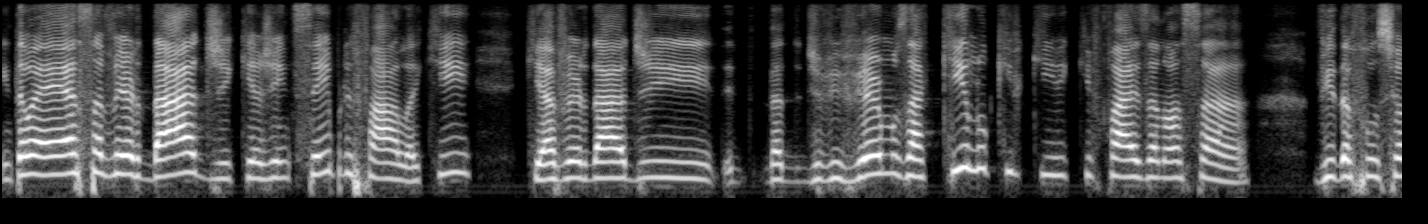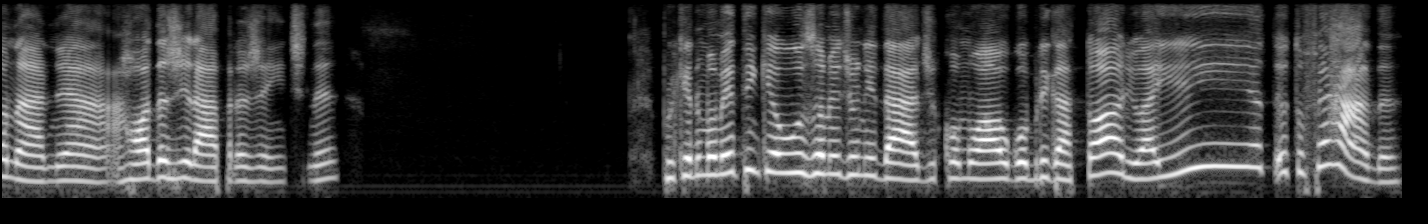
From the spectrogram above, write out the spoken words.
Então, é essa verdade que a gente sempre fala aqui, que é a verdade de vivermos aquilo que, que, que faz a nossa vida funcionar, né? a, roda girar para a gente. Né? Porque no momento em que eu uso a mediunidade como algo obrigatório, aí eu estou ferrada.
